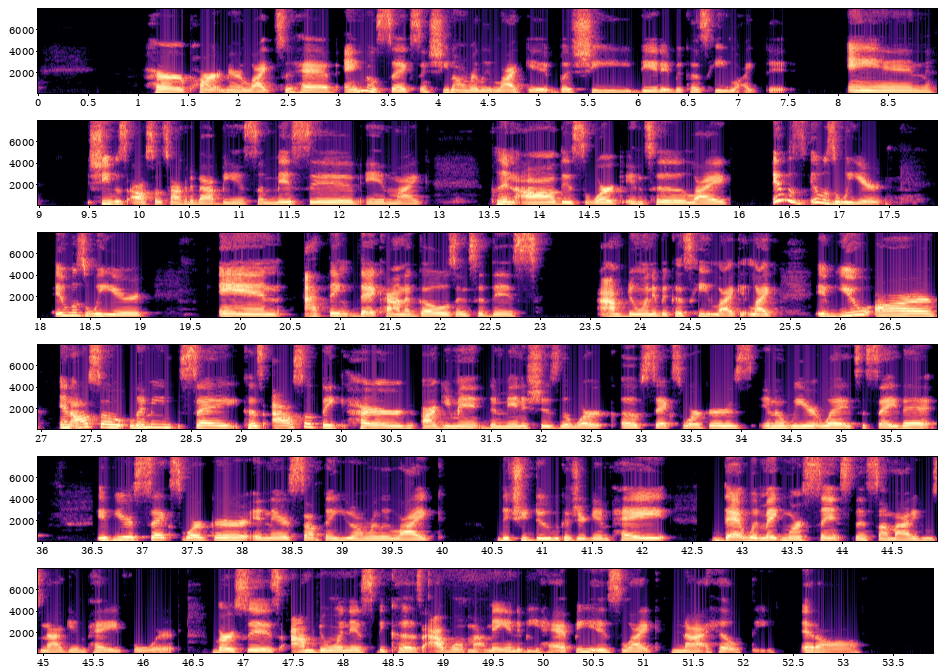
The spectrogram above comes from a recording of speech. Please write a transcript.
her partner liked to have anal sex and she don't really like it, but she did it because he liked it. And she was also talking about being submissive and like putting all this work into like it was it was weird. It was weird. And I think that kind of goes into this I'm doing it because he like it. Like if you are and also let me say because i also think her argument diminishes the work of sex workers in a weird way to say that. If you're a sex worker and there's something you don't really like that you do because you're getting paid that would make more sense than somebody who's not getting paid for it versus i'm doing this because i want my man to be happy is like not healthy at all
